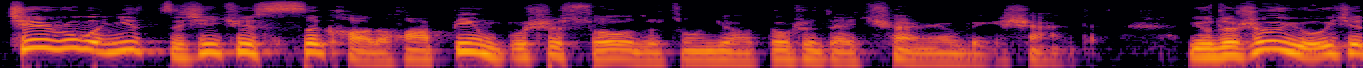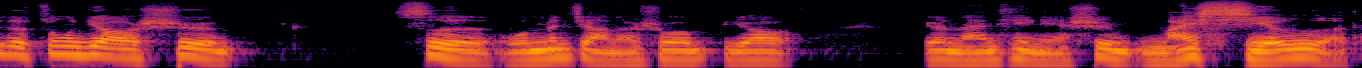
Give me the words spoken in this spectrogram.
其实如果你仔细去思考的话，并不是所有的宗教都是在劝人为善的。有的时候有一些的宗教是，是我们讲的说比较比较难听一点，是蛮邪恶的，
